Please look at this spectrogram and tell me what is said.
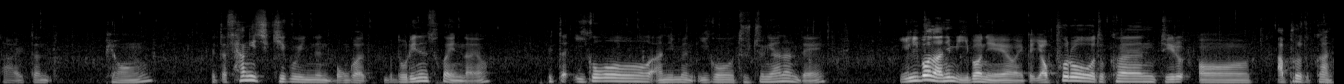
자, 일단 병. 일단 상이 지키고 있는 뭔가 뭐 노리는 수가 있나요? 일단 이거 아니면 이거 둘 중에 하나인데 1번 아니면 2번이에요. 그러니까 옆으로 두 칸, 뒤로 어 앞으로 두 칸.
